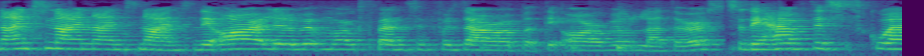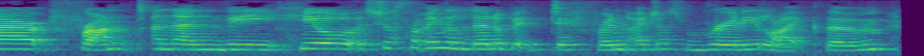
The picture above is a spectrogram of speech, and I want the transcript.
99.99 so they are a little bit more expensive for Zara but they are real leather. So they have this square front and then the heel is just something a little bit different. I just really like them.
